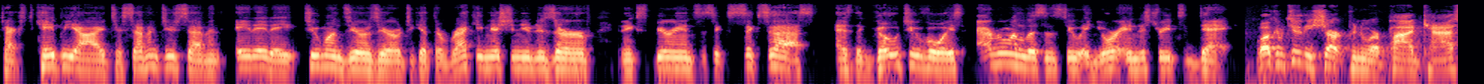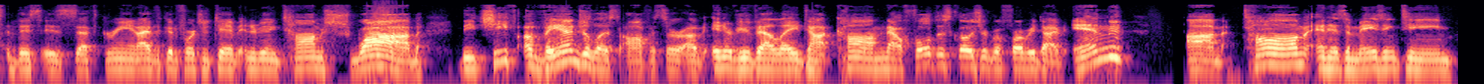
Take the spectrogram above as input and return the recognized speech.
Text KPI to 727 888 2100 to get the recognition you deserve and experience the success as the go to voice everyone listens to in your industry today. Welcome to the Sharkpreneur Podcast. This is Seth Green. I have the good fortune today of interviewing Tom Schwab, the Chief Evangelist Officer of InterviewValet.com. Now, full disclosure before we dive in, um, Tom and his amazing team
